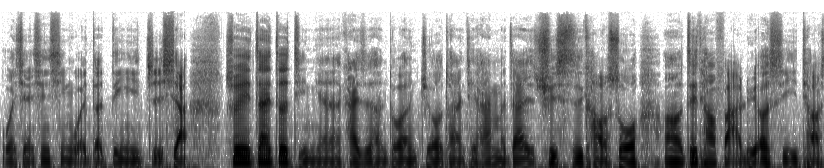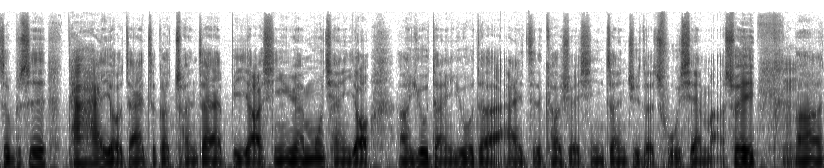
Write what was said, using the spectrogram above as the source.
危险性行为的定义之下，所以在这几年开始，很多人就有团体他们在去思考说，啊，这条法律二十一条是不是它还有在这个存在的必要性？因为目前有呃 U 等于 U 的。艾滋科学新证据的出现嘛，所以呃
